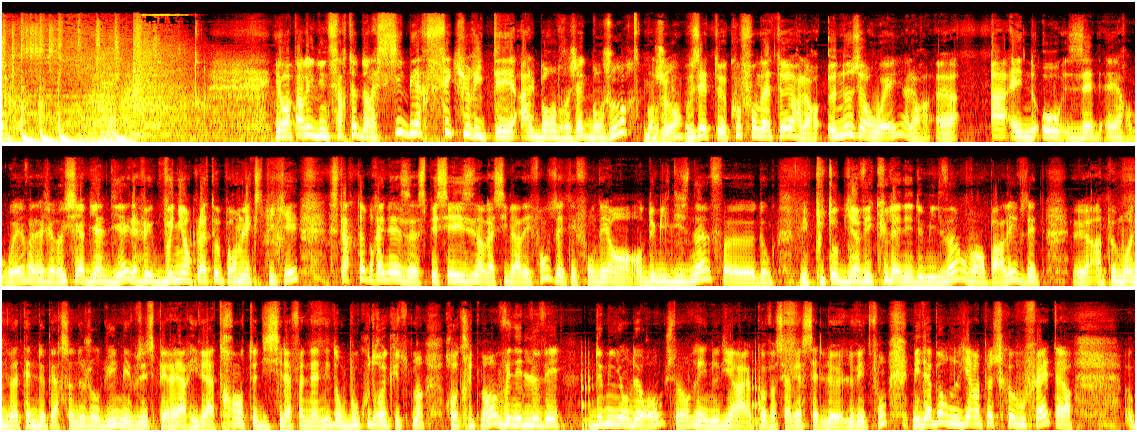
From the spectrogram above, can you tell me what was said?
Et on va parler d'une start-up dans la cybersécurité. Alban Andrejek, bonjour. Bonjour. Vous êtes cofondateur, alors Another Way, alors euh, A-N-O-Z-R Way, voilà, j'ai réussi à bien le dire, il avait venu en plateau pour me l'expliquer. Start-up rennaise spécialisée dans la cyberdéfense, vous avez été fondée en, en 2019, euh, donc, mais plutôt bien vécu l'année 2020, on va en parler. Vous êtes euh, un peu moins d'une vingtaine de personnes aujourd'hui, mais vous espérez arriver à 30 d'ici la fin de l'année, donc beaucoup de recrutement. recrutement. Vous venez de lever 2 millions d'euros, justement, vous allez nous dire à quoi va servir cette le- levée de fonds. Mais d'abord, nous dire un peu ce que vous faites. Alors,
